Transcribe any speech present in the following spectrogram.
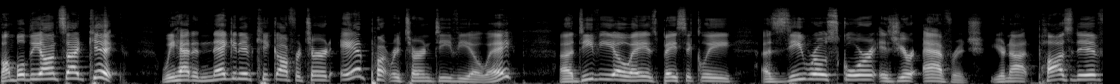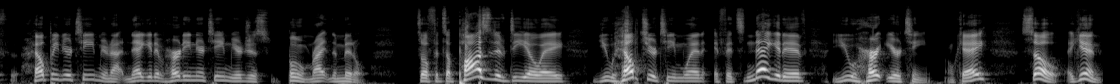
fumbled the onside kick, we had a negative kickoff return and punt return DVOA. Uh, DVOA is basically a zero score is your average. You're not positive helping your team. You're not negative hurting your team. You're just boom right in the middle. So if it's a positive DOA, you helped your team win. If it's negative, you hurt your team. Okay. So again,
